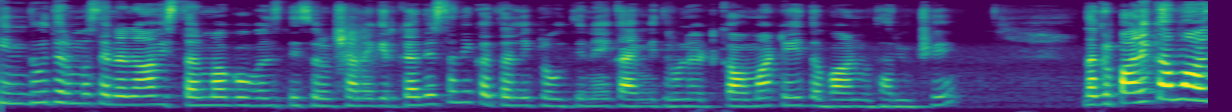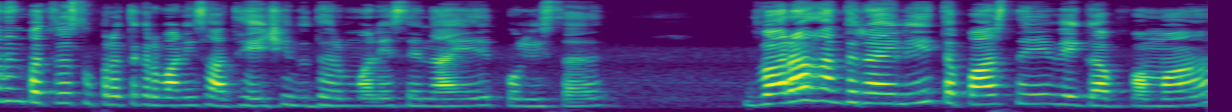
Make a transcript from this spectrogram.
હિન્દુ ધર્મ સેનાના વિસ્તારમાં ગૌવંશની સુરક્ષા અને ગેરકાયદેસરની કતલની પ્રવૃત્તિને કાયમી ધોરણે અટકાવવા માટે દબાણ વધાર્યું છે. નગરપાલિકામાં આવેદનપત્ર સુપરત કરવાની સાથે જ હિન્દુ ધર્મ અને સેનાએ પોલીસ દ્વારા હાથ ધરાયેલી તપાસને વેગ આપવામાં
